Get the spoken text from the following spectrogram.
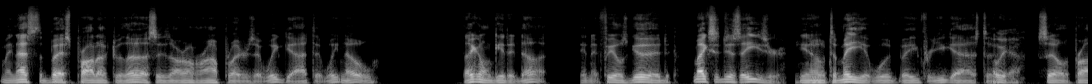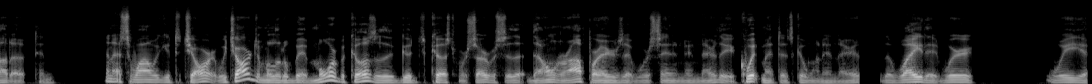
I mean, that's the best product with us is our owner operators that we got that we know they're gonna get it done, and it feels good. Makes it just easier. You know, mm-hmm. to me, it would be for you guys to Oh, yeah. sell the product, and and that's why we get to charge. We charge them a little bit more because of the good customer service of the, the owner operators that we're sending in there, the equipment that's going in there, the way that we're we uh,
